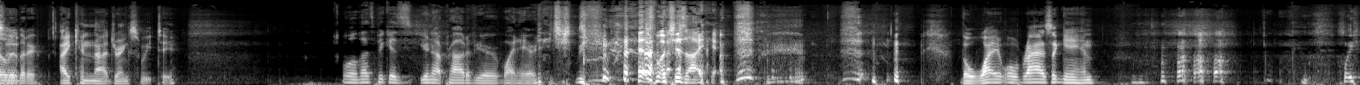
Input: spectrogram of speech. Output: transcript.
incredibly bitter. I cannot drink sweet tea. Well, that's because you're not proud of your white heritage as much as I am. The white will rise again. We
